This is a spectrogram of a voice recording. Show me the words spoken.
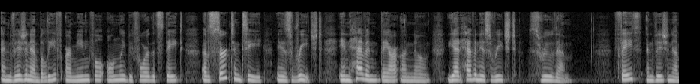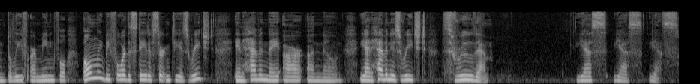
and vision and belief are meaningful only before the state of certainty is reached. In heaven, they are unknown, yet heaven is reached through them. Faith and vision and belief are meaningful only before the state of certainty is reached. In heaven, they are unknown. Yet heaven is reached through them. Yes, yes, yes.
